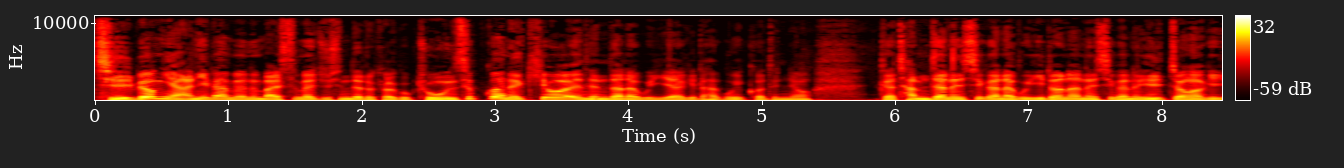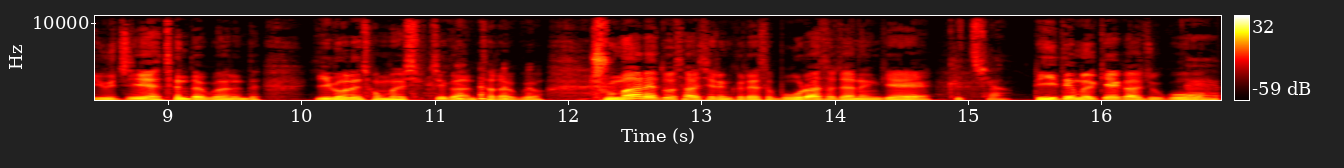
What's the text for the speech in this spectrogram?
질병이 아니라면은 말씀해 주신 대로 결국 좋은 습관을 키워야 된다라고 이야기를 하고 있거든요. 그러니까 잠자는 시간하고 일어나는 시간을 일정하게 유지해야 된다고 하는데 이거는 정말 쉽지가 않더라고요. 주말에도 사실은 그래서 몰아서 자는 게 그렇죠. 리듬을 깨가지고 네.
